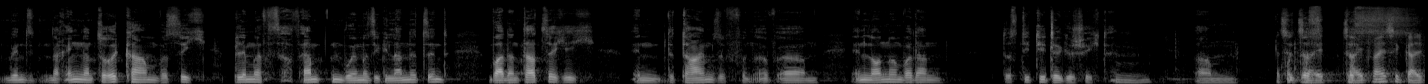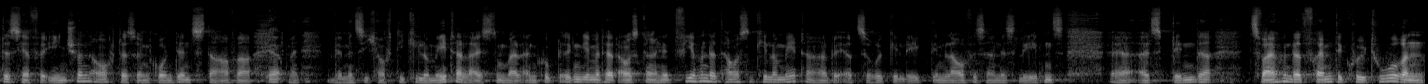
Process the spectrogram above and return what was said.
wenn sie nach England zurückkamen, was sich Plymouth, Southampton, wo immer sie gelandet sind, war dann tatsächlich in The Times in London war dann das die Titelgeschichte. Mhm. Ähm, also das, Zeit, zeitweise galt es ja für ihn schon auch, dass er im Grunde ein Star war. Ja. Ich meine, wenn man sich auch die Kilometerleistung mal anguckt, irgendjemand hat ausgerechnet, 400.000 Kilometer habe er zurückgelegt im Laufe seines Lebens äh, als Blinder, 200 fremde Kulturen.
